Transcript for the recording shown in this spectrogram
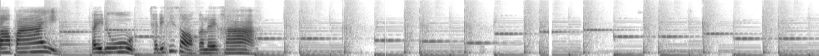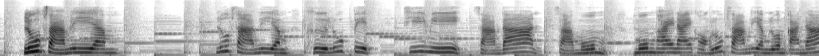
ต่อไป ไปดูชนิดที่สองกันเลยค่ะ รูปสามเหลี่ยม รูปสามเหลี่ยมคือรูปปิดที่มี 3 ด้าน 3 มุม มุมภายในของรูปสามเหลี่ยมรวมกันได้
